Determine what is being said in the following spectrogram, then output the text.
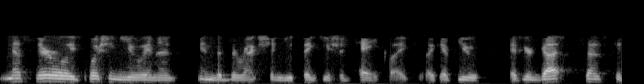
necessarily pushing you in a in the direction you think you should take. Like like if you if your gut says to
